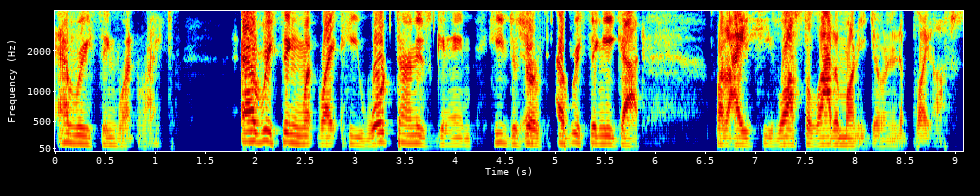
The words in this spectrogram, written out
Everything went right. Everything went right. He worked on his game. He deserved yep. everything he got. But I he lost a lot of money during the playoffs.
